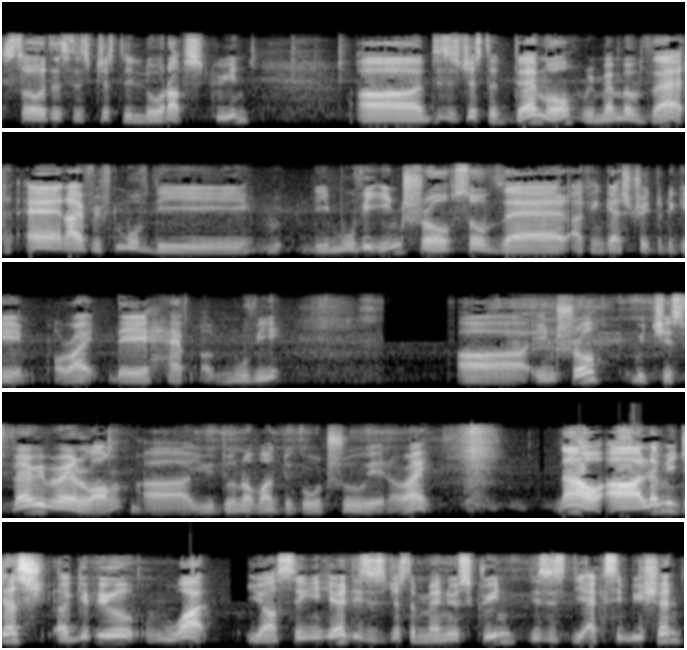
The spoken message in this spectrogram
So this is just the load up screen uh, this is just a demo, remember that, and I've removed the the movie intro so that I can get straight to the game. Alright, they have a movie uh, intro which is very very long, uh, you do not want to go through it, alright. Now, uh, let me just uh, give you what you are seeing here. This is just a menu screen, this is the exhibition.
